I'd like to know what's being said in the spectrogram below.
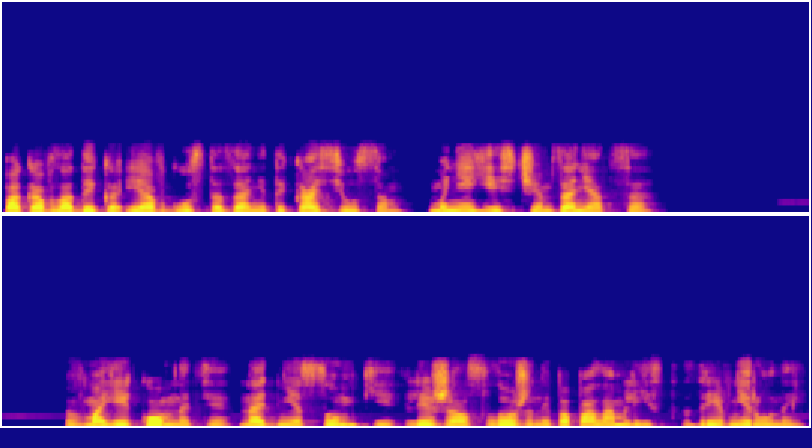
Пока владыка и Августа заняты Кассиусом, мне есть чем заняться. В моей комнате на дне сумки лежал сложенный пополам лист с древней руной,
